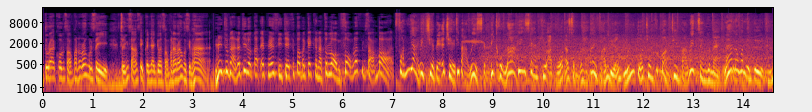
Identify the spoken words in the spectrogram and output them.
1 ตุลาคม 2564 ถึง 30 กันยายน 2565 มีจำหน่ายและที่โลตัสเอฟเอสซีเจซุปเปอร์มาร์เก็ตขนาดทดลองส่งละ13 บาท ฝันใหญ่ไปเชียร์เบเอเชที่ปารีสกับนิโคล่าเพียงสแกน QR Code แล้วส่งรหัสใต้ฝาเหลืองลุ้นตั๋วชมฟุตบอลทีมปารีสแซงต์แชร์แมงและรางวัลอื่นๆ ถึง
